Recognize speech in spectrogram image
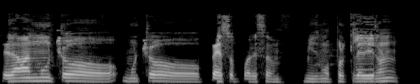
le daban mucho, mucho peso por eso mismo, porque le dieron,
